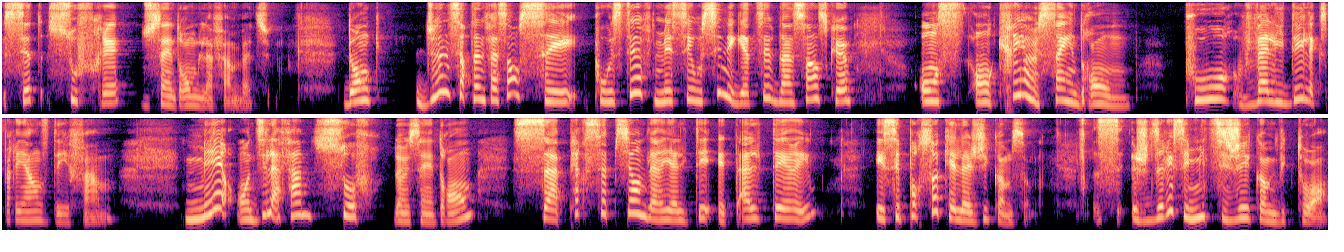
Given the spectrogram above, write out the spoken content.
cite, souffrait du syndrome de la femme battue. Donc, d'une certaine façon, c'est positif, mais c'est aussi négatif dans le sens que on, crée un syndrome pour valider l'expérience des femmes. Mais on dit la femme souffre d'un syndrome, sa perception de la réalité est altérée et c'est pour ça qu'elle agit comme ça. Je dirais c'est mitigé comme victoire.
